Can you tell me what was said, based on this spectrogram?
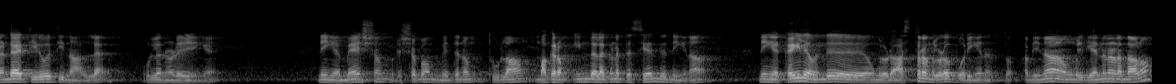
ரெண்டாயிரத்தி இருபத்தி நாலில் உள்ளே நுழையீங்க நீங்கள் மேஷம் ரிஷபம் மிதனம் துலாம் மகரம் இந்த லக்னத்தை சேர்ந்துருந்தீங்கன்னா நீங்கள் கையில் வந்து உங்களோட அஸ்திரங்களோட போகிறீங்கன்னு அர்த்தம். அப்படின்னா உங்களுக்கு என்ன நடந்தாலும்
